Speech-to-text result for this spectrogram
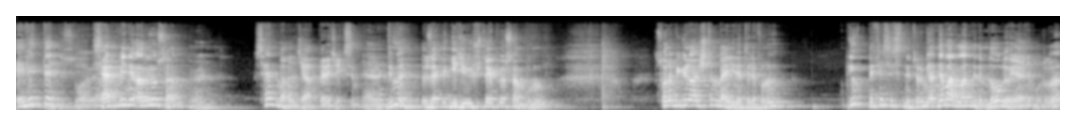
Evet de sen beni arıyorsan Evet. sen bana cevap vereceksin. Evet. Değil mi? Özellikle gece 3'te yapıyorsan bunu. Sonra bir gün açtım ben yine telefonu. Yok nefes sesi dinletiyorum. Ya ne var lan dedim. Ne oluyor yani burada?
